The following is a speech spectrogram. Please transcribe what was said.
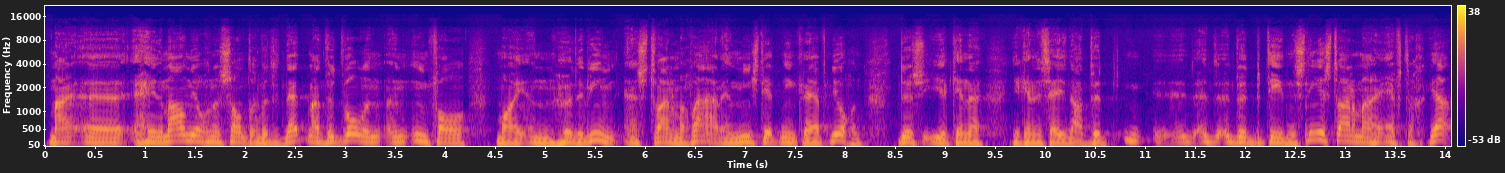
Maar uh, helemaal niet organisantig wordt het net. Maar het wordt wel een, een inval met een hudde en stwarmig waar. En wie dit niet krijgt jochen. Dus je kan, je kan zeggen, nou, het, het, het betekent sneeuwstwarmig heftig. Ja.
